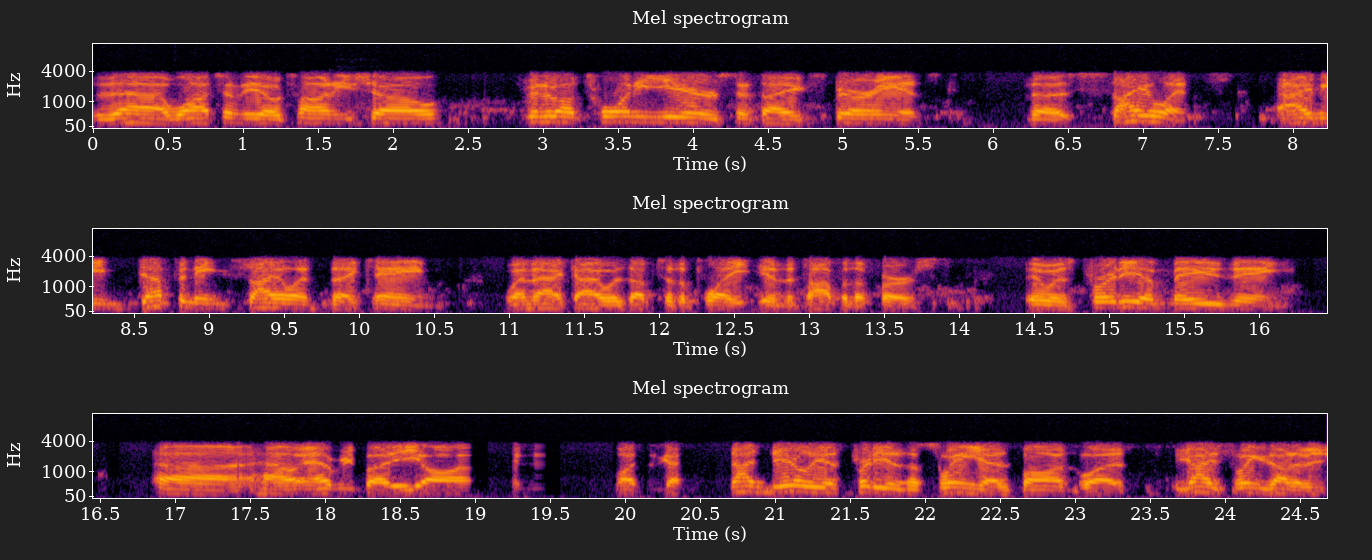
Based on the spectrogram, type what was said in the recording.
that watching the Ohtani show. It's been about 20 years since I experienced the silence. I mean, deafening silence that came when that guy was up to the plate in the top of the first. It was pretty amazing uh, how everybody on. Not nearly as pretty as a swing as Bonds was. The guy swings out of his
